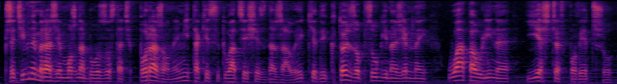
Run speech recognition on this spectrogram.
W przeciwnym razie można było zostać porażonym i takie sytuacje się zdarzały, kiedy ktoś z obsługi naziemnej łapał linę jeszcze w powietrzu,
